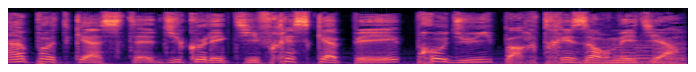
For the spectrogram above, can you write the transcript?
un podcast du collectif Rescapé produit par Trésor Média.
